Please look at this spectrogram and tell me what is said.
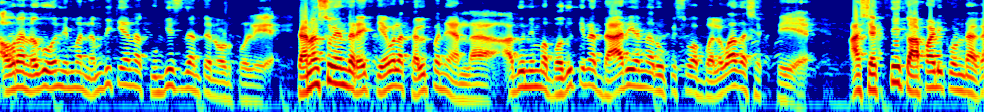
ಅವರ ನಗು ನಿಮ್ಮ ನಂಬಿಕೆಯನ್ನ ಕುಗ್ಗಿಸದಂತೆ ನೋಡ್ಕೊಳ್ಳಿ. ಕನಸು ಎಂದರೆ ಕೇವಲ ಕಲ್ಪನೆ ಅಲ್ಲ, ಅದು ನಿಮ್ಮ ಬದುಕಿನ ದಾರಿಯನ್ನ ರೂಪಿಸುವ ಬಲವಾದ ಶಕ್ತಿ. ಆ ಶಕ್ತಿ ಕಾಪಾಡಿಕೊಂಡಾಗ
